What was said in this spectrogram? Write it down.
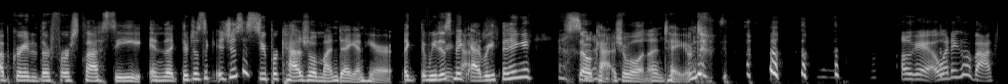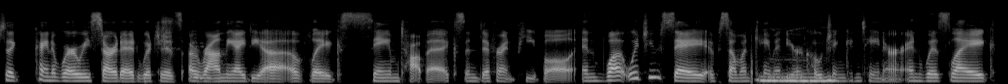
upgraded their first class seat, and like they're just like it's just a super casual Monday in here. Like we just make everything so casual and untamed. Okay, I want to go back to kind of where we started, which is Mm-hmm. around the idea of like same topics and different people. And what would you say if someone came into your Mm. coaching container and was like,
